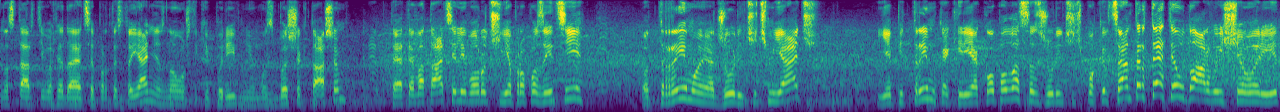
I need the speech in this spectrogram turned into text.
на старті виглядає це протистояння. Знову ж таки, порівнюємо з Бешикташем. Тете в атаці ліворуч є пропозиції. Отримує Джурічич м'яч. Є підтримка Кірія Кіріакополаса. Джурічич поки в центр. Тете удар вище воріт.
